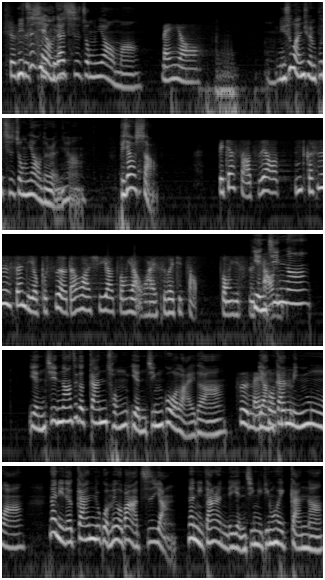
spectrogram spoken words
就是你之前有在吃中药吗？没有？你是完全不吃中药的人哈，比较少。比较少，只要嗯，可是身体有不适合的话，需要中药，我还是会去找中医师。眼睛呢？眼睛呢？这个肝从眼睛过来的啊，是没错，肝明目啊。那你的肝如果没有办法滋养，那你当然你的眼睛一定会干呐、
